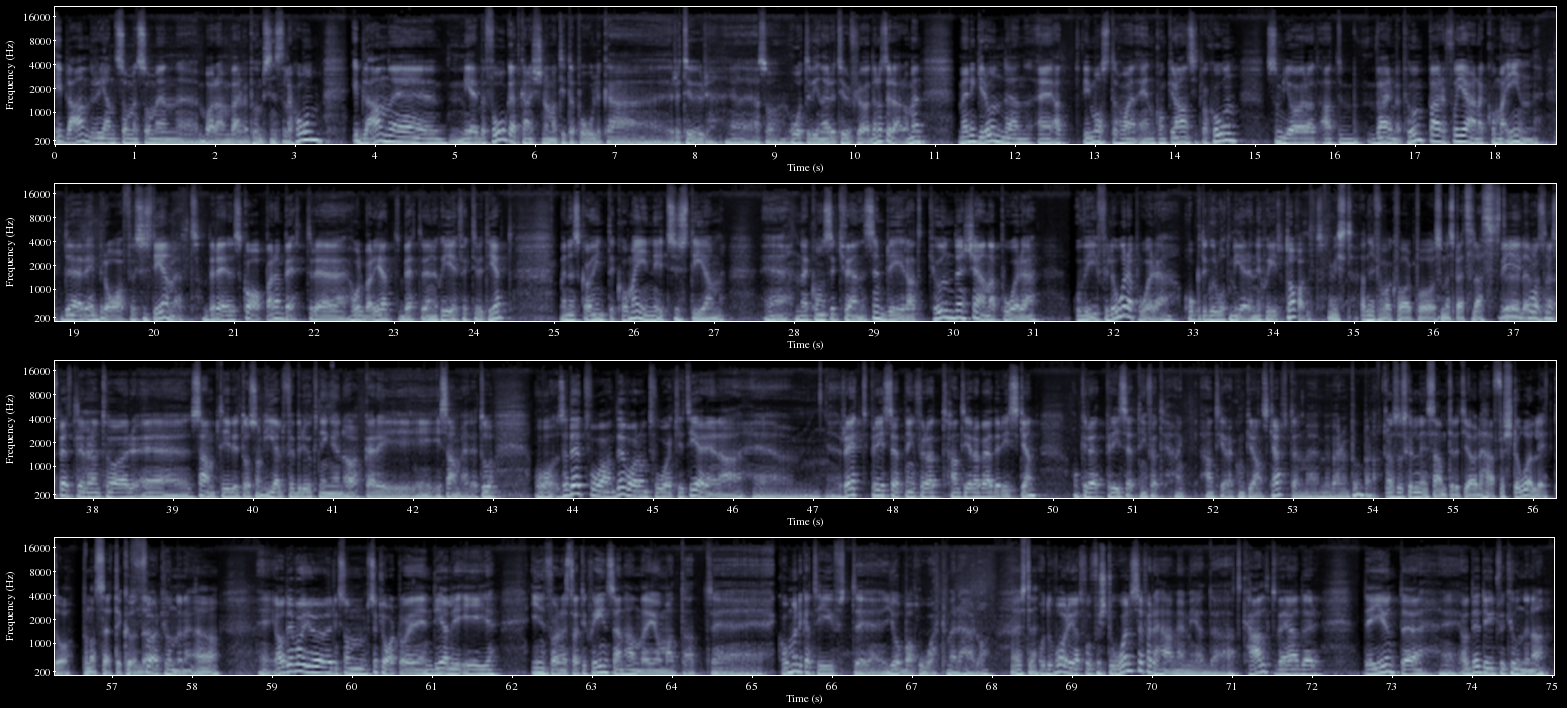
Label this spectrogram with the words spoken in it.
ibland rent som, som en, eh, bara en värmepumpsinstallation. Ibland eh, mer befogat kanske när man tittar på olika retur, alltså återvinna returflöden och sådär. Men, men i grunden att vi måste ha en, en konkurrenssituation som gör att, att värmepumpar får gärna komma in där det är bra för systemet. Där det skapar en bättre hållbarhet, bättre energieffektivitet. Men den ska inte komma in i ett system eh, när konsekvensen blir att kunden tjänar på det och vi förlorar på det och det går åt mer energi totalt. Visst, att ni får vara kvar på, som en spetslast. Vi är kvar som en spetsleverantör eh, samtidigt då som elförbrukningen ökar i, i, i samhället. Och, och, så det, två, det var de två kriterierna. Eh, rätt prissättning för att hantera väderrisken och rätt prissättning för att hantera konkurrenskraften med, med värmepumparna. Och så skulle ni samtidigt göra det här förståeligt då på något sätt till kunden? För kunderna. Ja, eh, ja det var ju liksom såklart då en del i införandestrategin sen handlar ju om att, att eh, kommunikativt eh, jobba hårt med det här då. Det. Och då var det ju att få förståelse för det här med, med att kallt väder, det är ju inte, ja det är dyrt för kunderna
